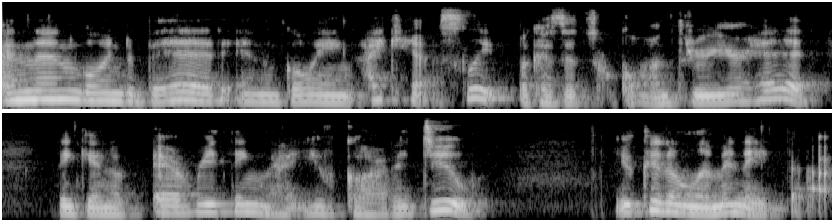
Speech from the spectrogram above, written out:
And then going to bed and going, I can't sleep because it's going through your head, thinking of everything that you've got to do. You can eliminate that.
